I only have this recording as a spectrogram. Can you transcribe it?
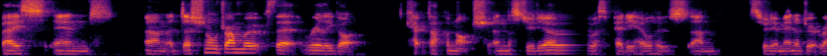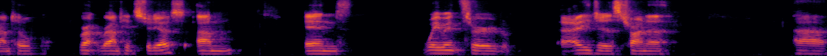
bass and um, additional drum work that really got kicked up a notch in the studio with Paddy Hill, who's um, studio manager at Round Hill Roundhead Studios, um, and we went through ages trying to uh,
